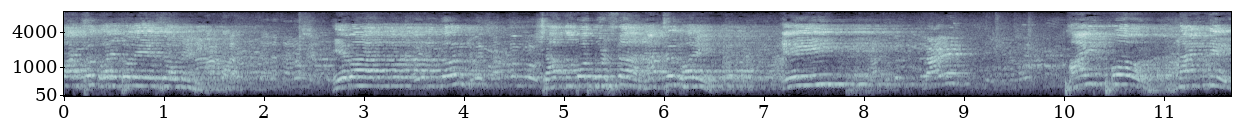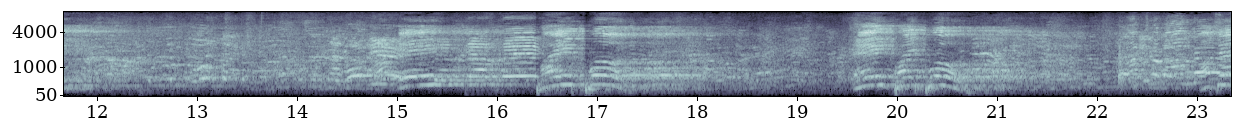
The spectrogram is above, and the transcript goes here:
আটশো ধরে চলে এসেছে অলরেডি এবার সাত নম্বর পুরস্কার আটশো eight nine five four nine eight eight five four eight five four আছে?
